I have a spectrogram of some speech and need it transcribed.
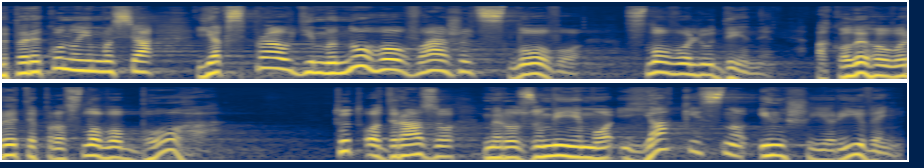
Ми переконуємося, як справді много важить слово, слово людини. А коли говорити про слово Бога, тут одразу ми розуміємо якісно інший рівень.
